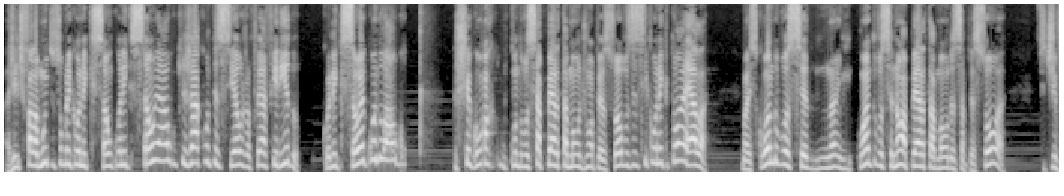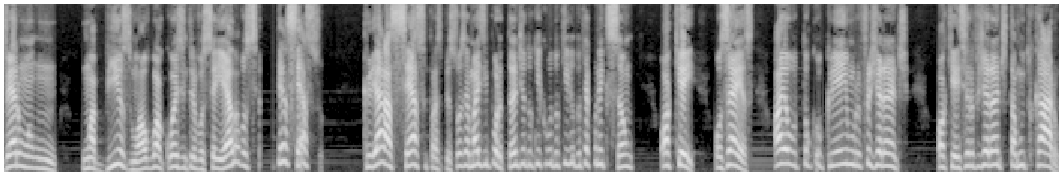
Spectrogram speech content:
A gente fala muito sobre conexão. Conexão é algo que já aconteceu, já foi aferido. Conexão é quando algo chegou, quando você aperta a mão de uma pessoa, você se conectou a ela. Mas quando você, enquanto você não aperta a mão dessa pessoa, se tiver um, um, um abismo, alguma coisa entre você e ela, você tem acesso. Criar acesso para as pessoas é mais importante do que, do que, do que a conexão. Ok, Oséias, ah, eu, tô, eu criei um refrigerante. Ok, esse refrigerante está muito caro,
